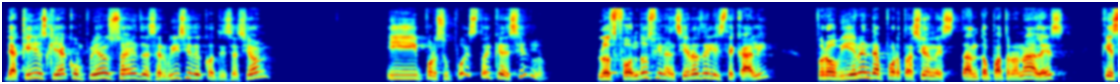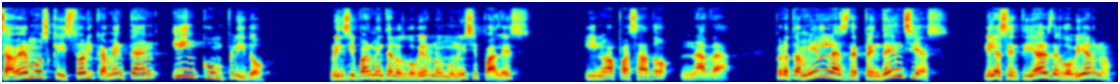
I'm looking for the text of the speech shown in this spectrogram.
de aquellos que ya cumplieron sus años de servicio y de cotización. Y por supuesto, hay que decirlo, los fondos financieros del Istecali provienen de aportaciones tanto patronales que sabemos que históricamente han incumplido principalmente los gobiernos municipales, y no ha pasado nada. Pero también las dependencias y las entidades de gobierno.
